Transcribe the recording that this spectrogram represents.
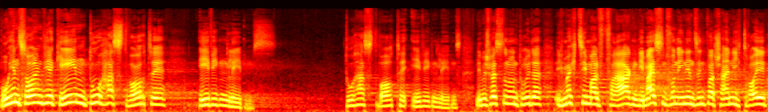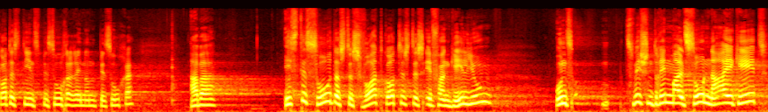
wohin sollen wir gehen? Du hast Worte ewigen Lebens. Du hast Worte ewigen Lebens. Liebe Schwestern und Brüder, ich möchte Sie mal fragen, die meisten von Ihnen sind wahrscheinlich treue Gottesdienstbesucherinnen und Besucher, aber ist es so, dass das Wort Gottes, das Evangelium, uns zwischendrin mal so nahe geht,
